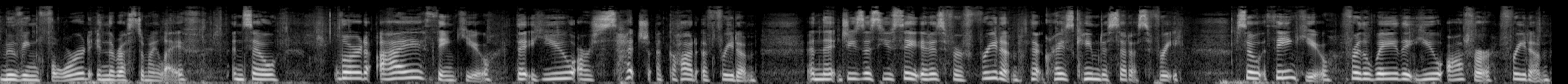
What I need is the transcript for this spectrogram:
moving forward in the rest of my life? And so, Lord, I thank you that you are such a God of freedom and that Jesus, you say it is for freedom that Christ came to set us free. So thank you for the way that you offer freedom.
